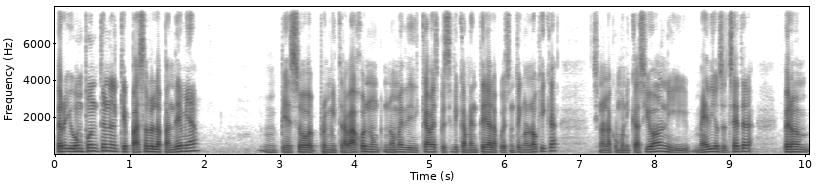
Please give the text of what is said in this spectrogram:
Pero llegó un punto en el que pasa lo de la pandemia. Empiezo, por mi trabajo no, no me dedicaba específicamente a la cuestión tecnológica, sino a la comunicación y medios, etcétera. Pero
